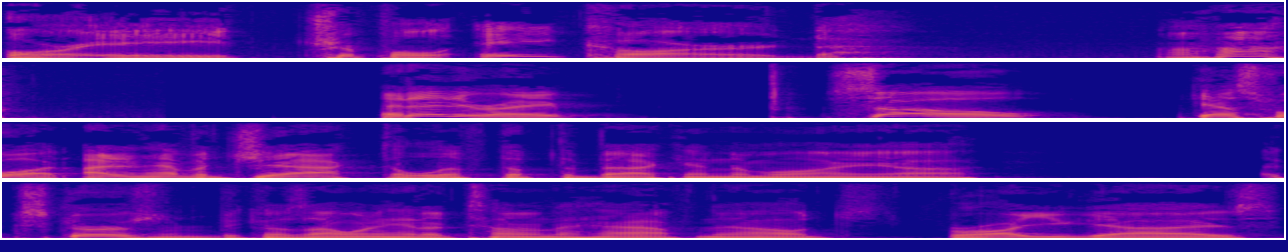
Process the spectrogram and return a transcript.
Or a triple A card. Uh huh. At any rate, so guess what? I didn't have a jack to lift up the back end of my uh, excursion because I only had a ton and a half. Now, for all you guys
